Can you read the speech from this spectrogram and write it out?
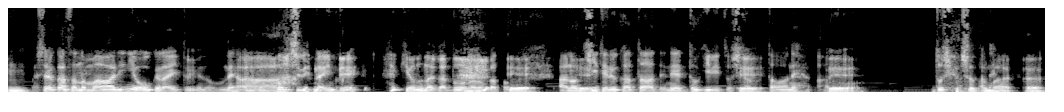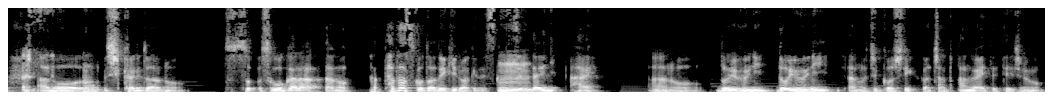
うん。白川さんの周りに多くないというのもね、あるかもしれないんで、世の中どうなのかと。えあの、ええ聞いてる方でね、ドキリとした方はね、あの、ええどうしましょうかね。まあ、うん。あの、しっかりとあの、そ、そこから、あの、た正すことはできるわけですから、うん絶対に。はい。あの、どういうふうに、どういうふうに、あの、実行していくか、ちゃんと考えて、手順を、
